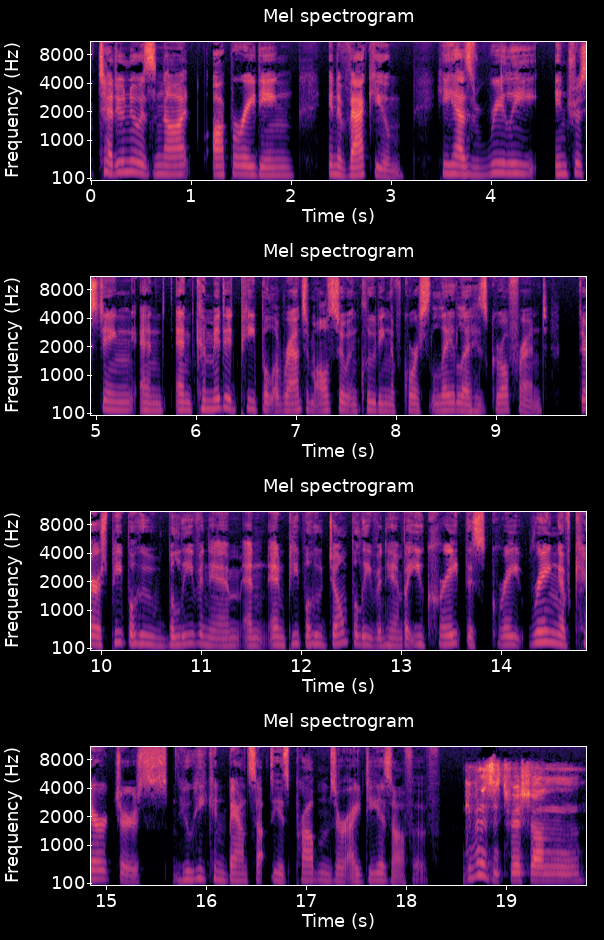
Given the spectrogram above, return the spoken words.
Taduno is not operating in a vacuum. He has really interesting and, and committed people around him, also including, of course, Layla, his girlfriend there's people who believe in him and, and people who don't believe in him, but you create this great ring of characters who he can bounce his problems or ideas off of. Given the situation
